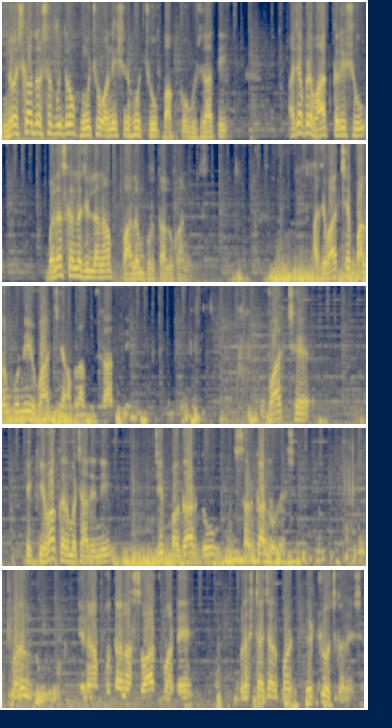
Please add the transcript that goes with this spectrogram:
નમસ્કાર દર્શક મિત્રો, હું છું અનિશ અને હું છું પાક્કો ગુજરાતી. આજે આપણે વાત કરીશું બનાસકાંઠા જિલ્લાના પાલનપુર તાલુકાની. આજે વાત છે પાલનપુરની, વાત છે આપણા ગુજરાતની. વાત છે એક એવા કર્મચારીની જે પગાર તો સરકારનો લે છે. પરંતુ એના પોતાના સ્વાર્થ માટે ભ્રષ્ટાચાર પણ એટલો જ કરે છે.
